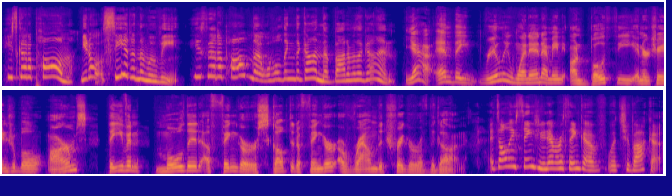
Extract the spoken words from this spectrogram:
He's got a palm. You don't see it in the movie. He's got a palm though, holding the gun, the bottom of the gun. Yeah, and they really went in. I mean, on both the interchangeable arms, they even molded a finger or sculpted a finger around the trigger of the gun. It's all these things you never think of with Chewbacca.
